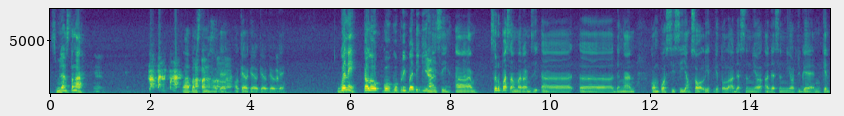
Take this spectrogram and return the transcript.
sembilan setengah? Iya. delapan setengah. Delapan setengah oke. oke oke oke oke oke. Gue nih kalau gue gue pribadi gini Ya. sih em, serupa sama Ramzi eh, eh, dengan komposisi yang solid gitu loh. Ada senior ada senior juga ya. Mungkin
